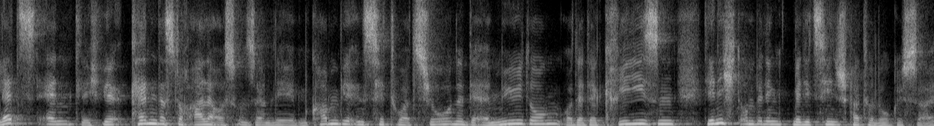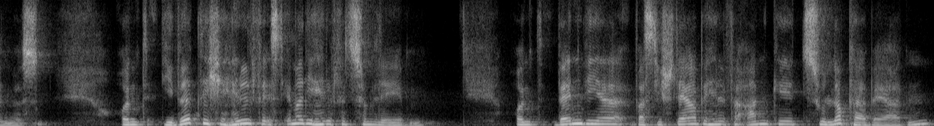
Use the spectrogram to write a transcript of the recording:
Letztendlich, wir kennen das doch alle aus unserem Leben, kommen wir in Situationen der Ermüdung oder der Krisen, die nicht unbedingt medizinisch-pathologisch sein müssen. Und die wirkliche Hilfe ist immer die Hilfe zum Leben. Und wenn wir, was die Sterbehilfe angeht, zu locker werden,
